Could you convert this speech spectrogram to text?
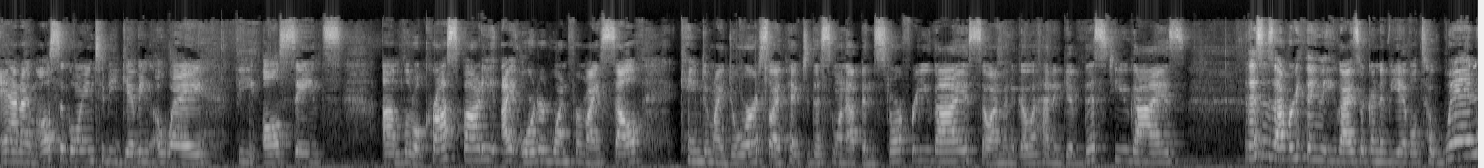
and I'm also going to be giving away the All Saints um, little crossbody. I ordered one for myself, came to my door, so I picked this one up in store for you guys. So I'm gonna go ahead and give this to you guys. This is everything that you guys are gonna be able to win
